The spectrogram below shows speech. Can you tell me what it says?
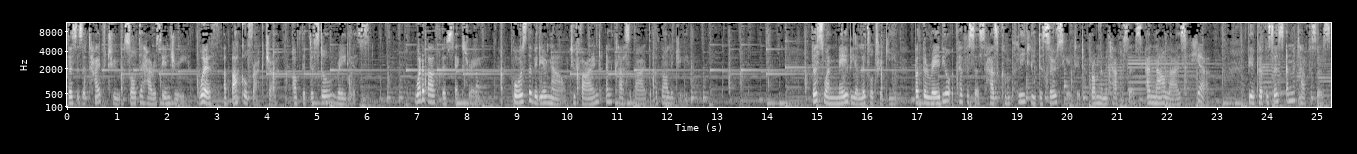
this is a type 2 Salter Harris injury with a buckle fracture of the distal radius. What about this x ray? Pause the video now to find and classify the pathology. This one may be a little tricky, but the radial epiphysis has completely dissociated from the metaphysis and now lies here. The epiphysis and metaphysis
